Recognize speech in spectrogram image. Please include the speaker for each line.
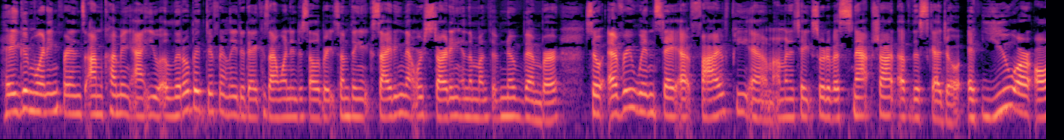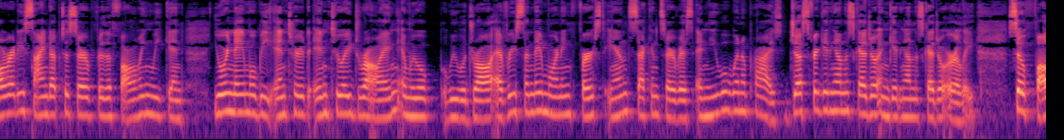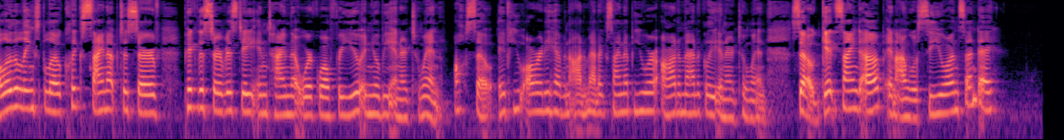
Speaker 1: Hey, good morning, friends. I'm coming at you a little bit differently today because I wanted to celebrate something exciting that we're starting in the month of November. So every Wednesday at 5 p.m., I'm going to take sort of a snapshot of the schedule. If you are already signed up to serve for the following weekend, your name will be entered into a drawing and we will we will draw every Sunday morning, first and second service, and you will win a prize just for getting on the schedule and getting on the schedule early. So follow the links below, click sign up to serve, pick the service date and time that work well for you, and you'll be entered to win. Also, if you already have an automatic sign up, you are automatically entered to win. So get signed up and I will see you on Sunday.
